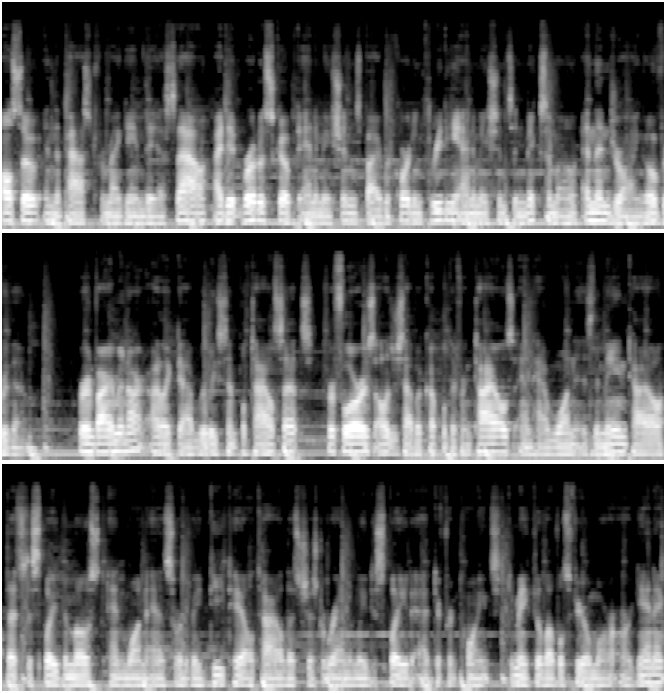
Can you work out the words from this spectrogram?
Also, in the past for my game Deus Thou, I did rotoscoped animations by recording 3D animations in Mixamo and then drawing over them. For environment art, I like to have really simple tile sets. For floors, I'll just have a couple different tiles and have one as the main tile that's displayed the most and one as sort of a detail tile that's just randomly displayed at different points to make the levels feel more organic.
